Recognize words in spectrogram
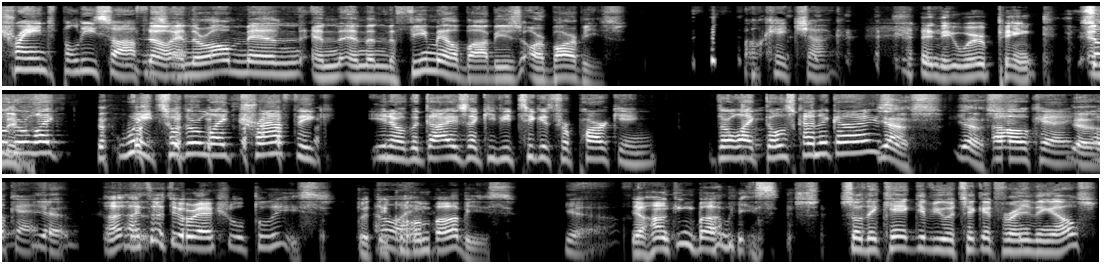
trained police officer. No, and they're all men, and and then the female bobbies are Barbies. okay, Chuck. and they wear pink. So they- they're like, wait, so they're like traffic, you know, the guys that give you tickets for parking. They're like those kind of guys? Yes, yes. Oh, okay. yeah, okay. yeah, I, I thought they were actual police, but they Oh, call I- them bobbies. yeah. They're honking bobbies. So they can't give you a ticket for anything else.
